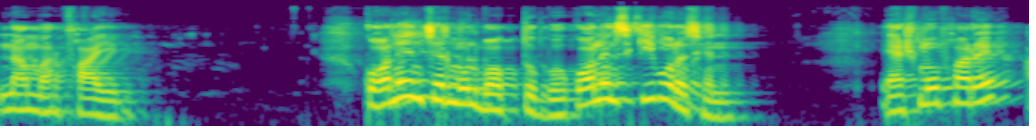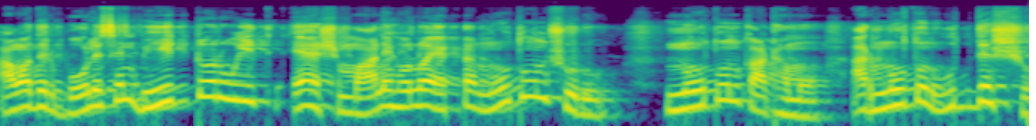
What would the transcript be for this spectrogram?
নাম্বার ফাইভ কলেন্সের মূল বক্তব্য। কলেন্স কি বলেছেন? অ্যাশমোফারে আমাদের বলেছেন, ভিক্টর উইথ অ্যাশ মানে হলো একটা নতুন শুরু, নতুন কাঠামো আর নতুন উদ্দেশ্য।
